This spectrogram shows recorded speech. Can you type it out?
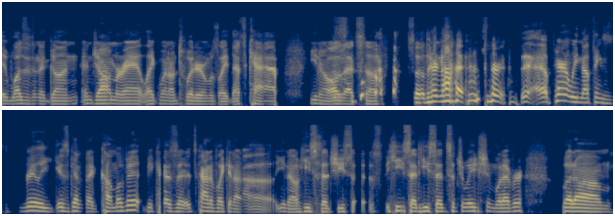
it wasn't a gun, and Ja Morant like went on Twitter and was like, "That's cap," you know, all that stuff. So they're not. They're, apparently, nothing's really is gonna come of it because it's kind of like an uh, you know, he said, she said, he said, he said situation, whatever. But um,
